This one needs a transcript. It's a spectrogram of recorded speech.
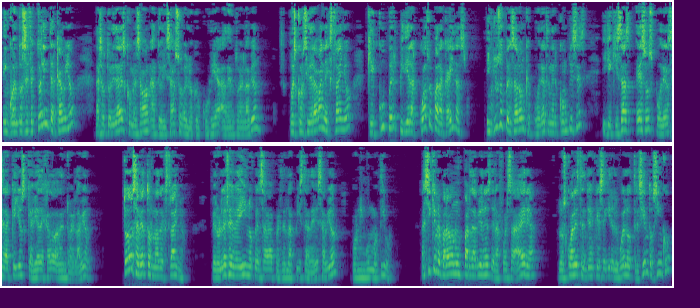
En cuanto se efectuó el intercambio, las autoridades comenzaron a teorizar sobre lo que ocurría adentro del avión, pues consideraban extraño que Cooper pidiera cuatro paracaídas. Incluso pensaron que podría tener cómplices y que quizás esos podrían ser aquellos que había dejado adentro del avión. Todo se había tornado extraño, pero el FBI no pensaba perder la pista de ese avión por ningún motivo. Así que prepararon un par de aviones de la Fuerza Aérea, los cuales tendrían que seguir el vuelo 305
